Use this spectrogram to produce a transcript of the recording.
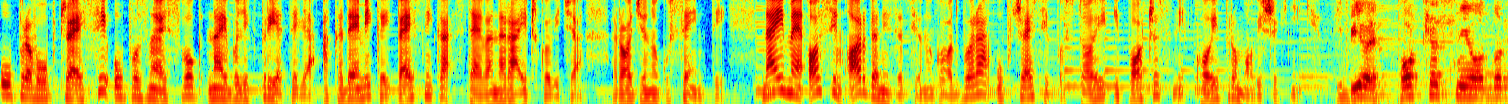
Upravo u Pčesi upoznao je svog najboljeg prijatelja, akademika i pesnika Stevana Rajičkovića, rođenog u Senti. Naime, osim organizacionog odbora, u Pčesi postoji i počasni koji promoviše knjige. I bio je počasni odbor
